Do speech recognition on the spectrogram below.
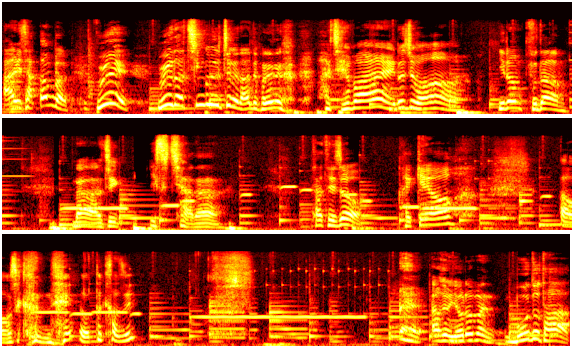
아니 잠깐만 왜 왜 나 친구 요청을 나한테 보내는 거야? 아 제발 이러지 마. 이런 부담 나 아직 익숙치 않아. 다 되죠? 갈게요. 아 어색한데 어떡하지? 아 그럼 여러분 모두 다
